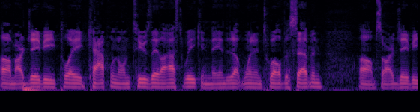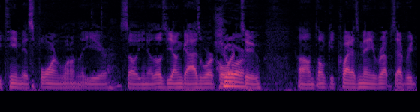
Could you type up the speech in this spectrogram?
Um, our JV played Kaplan on Tuesday last week, and they ended up winning 12 to seven. Um, so our JV team is four and one on the year. So you know those young guys work Sure. hard too. Um, don't get quite as many reps every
